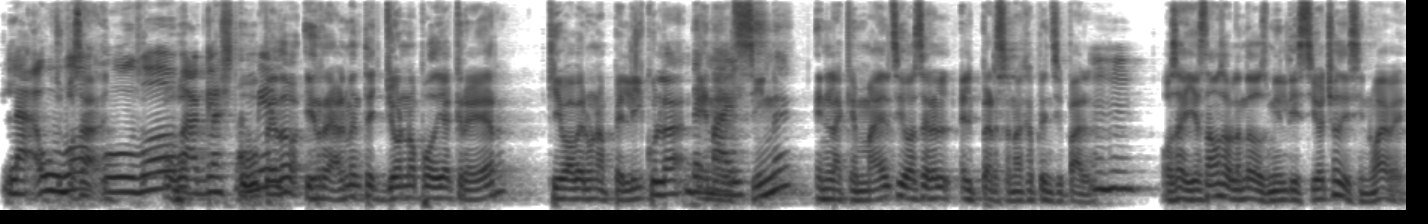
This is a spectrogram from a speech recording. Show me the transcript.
La, hubo, o sea, hubo, backlash hubo también. pedo y realmente yo no podía creer que iba a haber una película De en el Miles. cine en la que Miles iba a ser el, el personaje principal. O sea, ya estamos hablando de 2018, 19.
